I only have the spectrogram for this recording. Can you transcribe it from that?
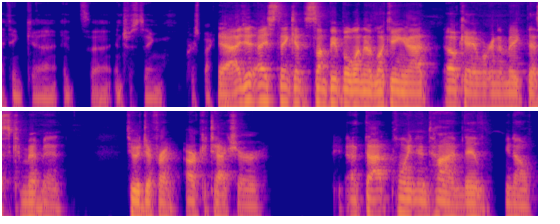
I think uh, it's an interesting perspective. Yeah, I just, I just think it's some people when they're looking at okay, we're going to make this commitment to a different architecture. At that point in time, they you know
